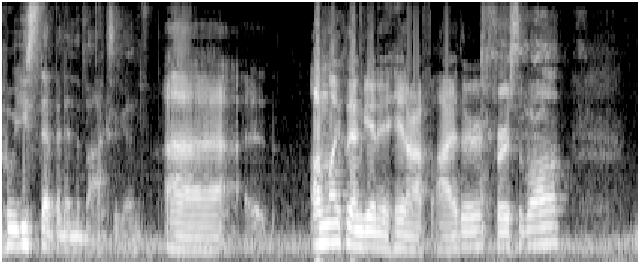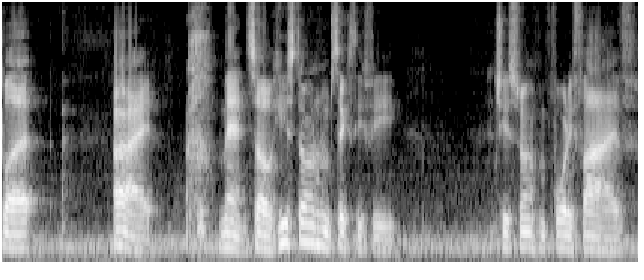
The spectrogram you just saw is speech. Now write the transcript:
Who are you stepping in the box against? Uh, unlikely I'm getting a hit off either, first of all. But, all right. Man, so he's throwing from 60 feet, and she's throwing from 45.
